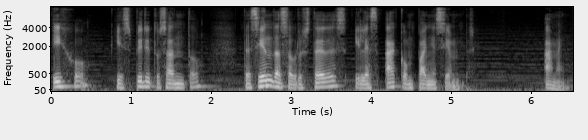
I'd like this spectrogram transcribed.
Hijo y Espíritu Santo, descienda sobre ustedes y les acompañe siempre. Amén.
